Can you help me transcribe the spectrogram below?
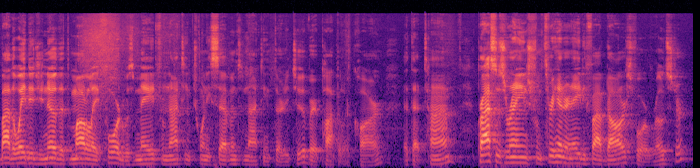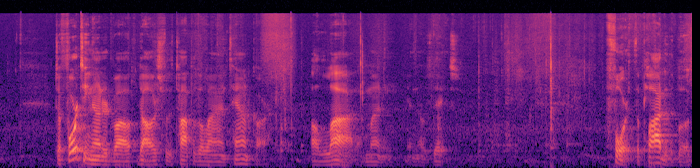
by the way, did you know that the Model A Ford was made from 1927 to 1932, a very popular car at that time? Prices range from $385 for a Roadster to $1,400 for the top of the line town car. A lot of money in those days. Fourth, the plot of the book.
